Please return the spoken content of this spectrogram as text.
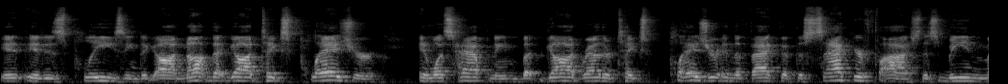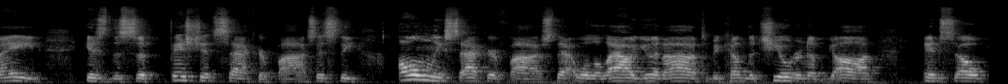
it, it is pleasing to God. Not that God takes pleasure in what's happening, but God rather takes pleasure in the fact that the sacrifice that's being made is the sufficient sacrifice. It's the only sacrifice that will allow you and I to become the children of God. And so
